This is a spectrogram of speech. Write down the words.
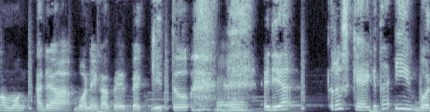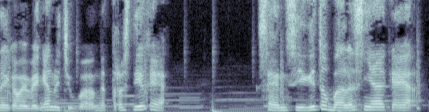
ngomong ada boneka bebek gitu Mm-mm. eh dia terus kayak kita ih boneka bebeknya lucu banget terus dia kayak sensi gitu balesnya kayak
